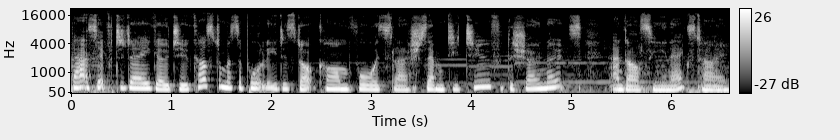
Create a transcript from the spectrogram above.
That's it for today. Go to customersupportleaders.com forward slash 72 for the show notes, and I'll see you next time.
